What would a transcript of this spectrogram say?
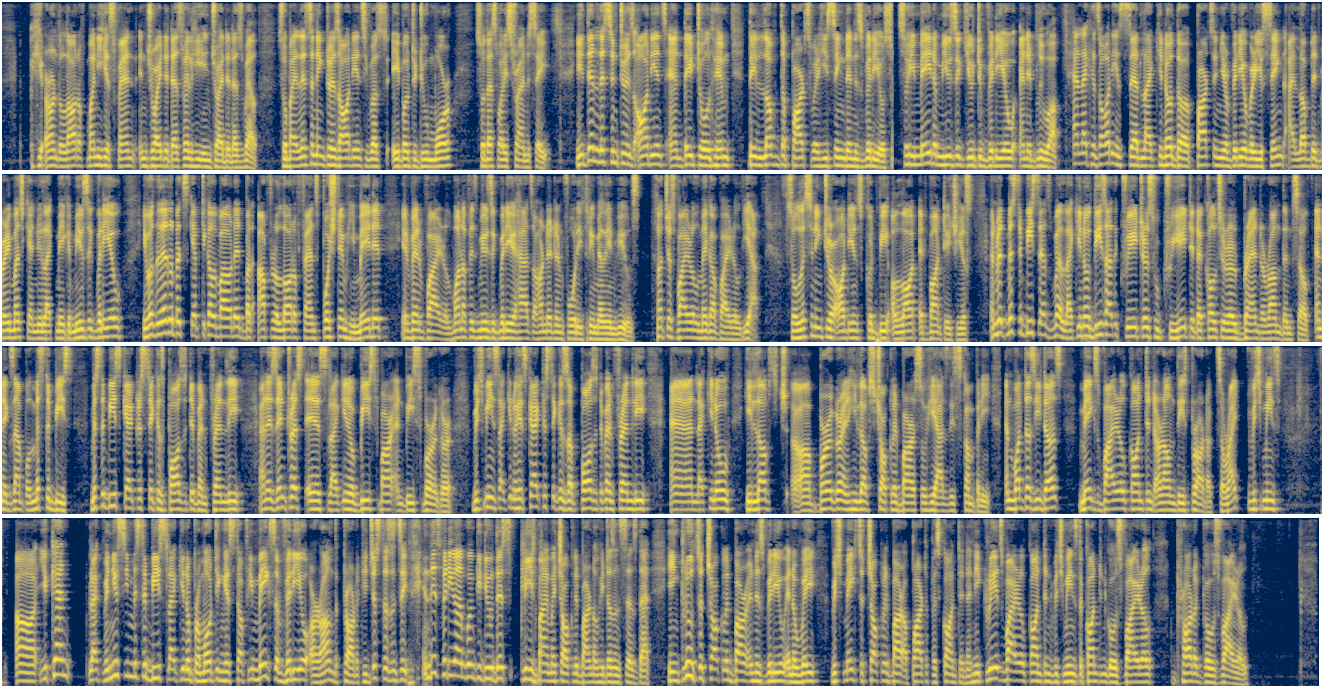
He earned a lot of money. His fan enjoyed it as well. He enjoyed it as well. So by listening to his audience he was able to do more so that's what he's trying to say. He then listened to his audience and they told him they loved the parts where he singed in his videos. So he made a music YouTube video and it blew up. And like his audience said, like, you know, the parts in your video where you sing, I loved it very much. Can you like make a music video? He was a little bit skeptical about it, but after a lot of fans pushed him, he made it. It went viral. One of his music video has 143 million views. Not just viral, mega viral, yeah. So listening to your audience could be a lot advantageous. And with Mr. Beast as well, like, you know, these are the creators who created a cultural brand around themselves. An example, Mr. Beast. Mr. Beast's characteristic is positive and friendly, and his interest is like, you know, Beast Bar and Beast Burger, which means like, you know, his characteristic is a positive and friendly, and like, you know, he loves uh, burger and he loves chocolate bar, so he has this company. And what does he does? Makes viral content around these products, alright? Which means uh, you can like when you see Mr. Beast like you know promoting his stuff, he makes a video around the product. He just doesn't say, in this video I'm going to do this, please buy my chocolate bar. No, he doesn't says that. He includes the chocolate bar in his video in a way which makes the chocolate bar a part of his content. And he creates viral content, which means the content goes viral, product goes viral.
